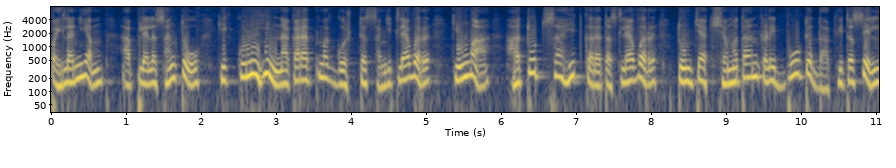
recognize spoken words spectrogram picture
पहिला नियम आपल्याला सांगतो की कुणीही नकारात्मक गोष्ट सांगितल्यावर किंवा हतोत्साहित करत असल्यावर तुमच्या क्षमतांकडे बोट दाखवित असेल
